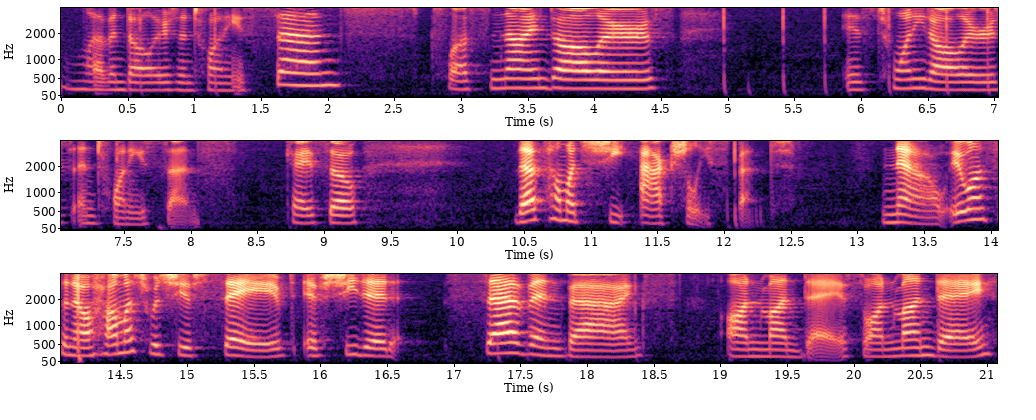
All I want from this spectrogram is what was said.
$11.20 plus $9 is $20.20. Okay, so that's how much she actually spent. Now, it wants to know how much would she have saved if she did seven bags on Monday. So on Monday,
